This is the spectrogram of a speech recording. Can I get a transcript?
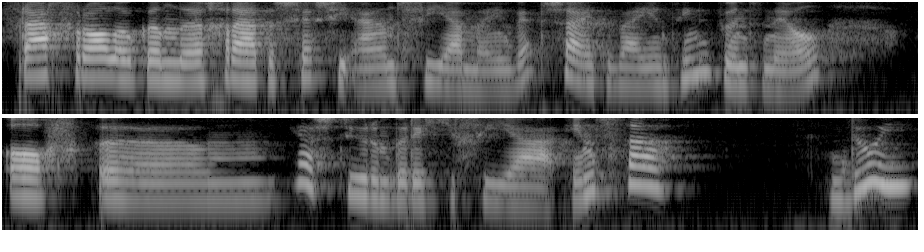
vraag vooral ook een uh, gratis sessie aan via mijn website bijjantine.nl. Of ehm, ja, stuur een berichtje via Insta. Doei!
